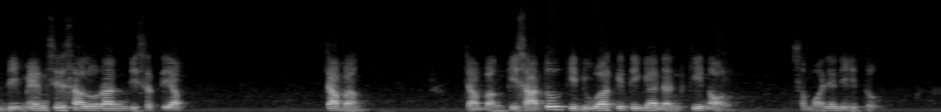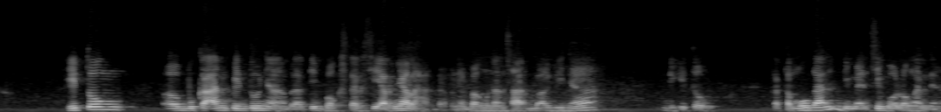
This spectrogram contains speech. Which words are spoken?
dimensi saluran di setiap cabang. Cabang Q1, Q2, Q3, dan Q0 semuanya dihitung. Hitung e, bukaan pintunya, berarti box tersiernya lah, bangunan baginya dihitung. Ketemu kan dimensi bolongannya.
